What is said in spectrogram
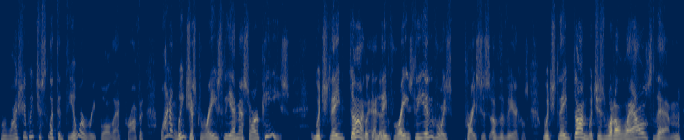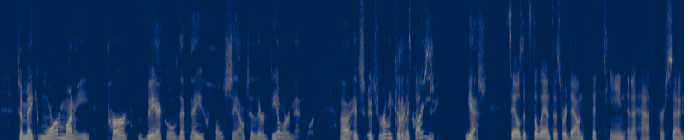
well, why should we just let the dealer reap all that profit? Why don't we just raise the MSRPs, which they've done, look, look and they've raised the invoice prices of the vehicles, which they've done, which is what allows them to make more money per vehicle that they wholesale to their dealer network. Uh, it's it's really kind of crazy. Yes. Sales at Stellantis were down 15.5%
